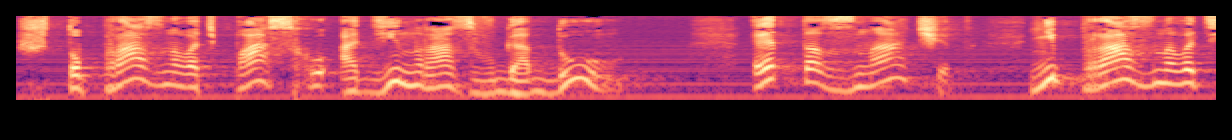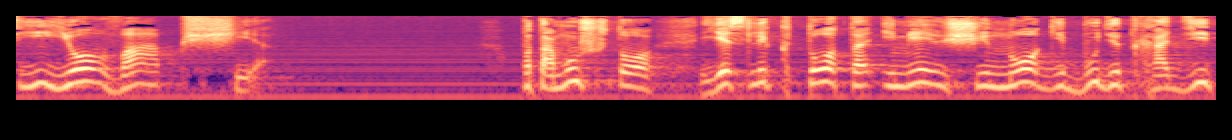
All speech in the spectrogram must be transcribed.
что праздновать Пасху один раз в году, это значит не праздновать ее вообще. Потому что если кто-то, имеющий ноги, будет ходить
